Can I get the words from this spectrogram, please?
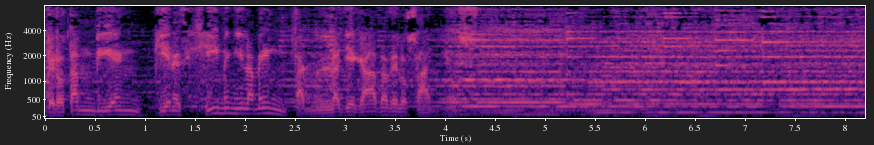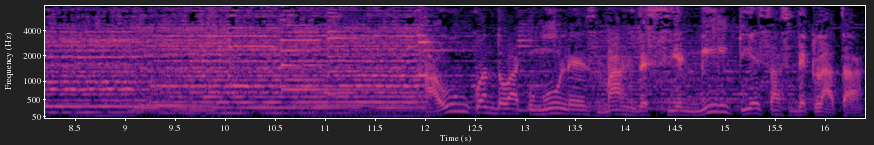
pero también quienes gimen y lamentan la llegada de los años. Aun cuando acumules más de cien mil piezas de plata,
